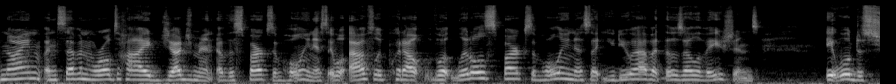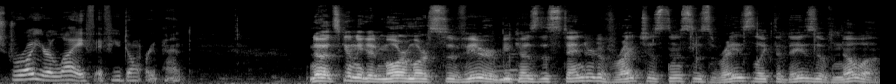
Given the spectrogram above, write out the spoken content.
nine and seven worlds high judgment of the sparks of holiness. It will absolutely put out what little sparks of holiness that you do have at those elevations. It will destroy your life if you don't repent. No, it's going to get more and more severe Mm-hmm. because the standard of righteousness is raised like the days of Noah.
